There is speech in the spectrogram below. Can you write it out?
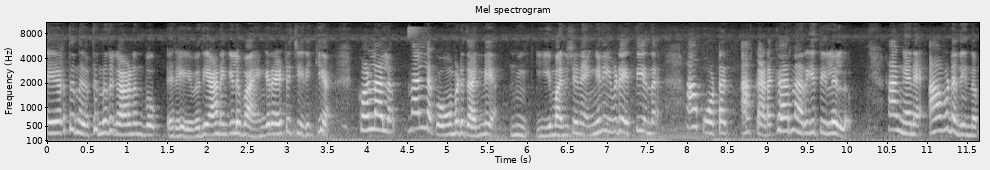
ചേർത്ത് നിർത്തുന്നത് കാണുമ്പോൾ രേവതി ആണെങ്കിൽ ഭയങ്കരമായിട്ട് ചിരിക്കുക. കൊള്ളാലോ നല്ല കോമഡി തന്നെയാ. ഈ മനുഷ്യൻ എങ്ങനെ ഇവിടെ എത്തിയെന്ന് ആ പോട്ടൻ ആ കടക്കാരൻ അറിയത്തില്ലല്ലോ. അങ്ങനെ അവിടെ നിന്നും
